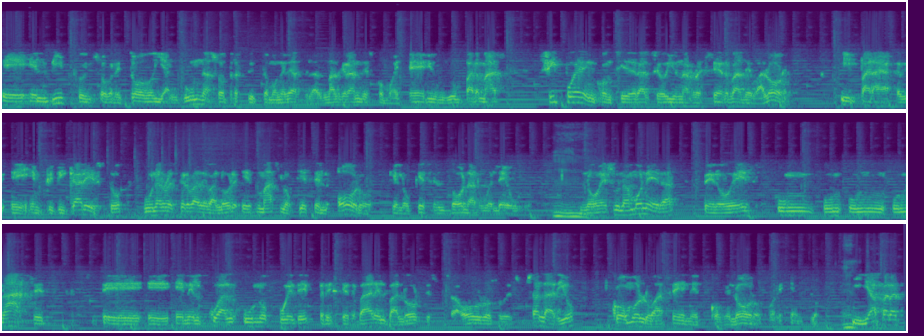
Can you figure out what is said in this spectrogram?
eh, el Bitcoin sobre todo y algunas otras criptomonedas de las más grandes como Ethereum y un par más, sí pueden considerarse hoy una reserva de valor. Y para eh, ejemplificar esto, una reserva de valor es más lo que es el oro que lo que es el dólar o el euro. Mm. No es una moneda, pero es un, un, asset eh, eh, en el cual uno puede preservar el valor de sus ahorros o de su salario, como lo hace en el, con el oro, por ejemplo. Y ya para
